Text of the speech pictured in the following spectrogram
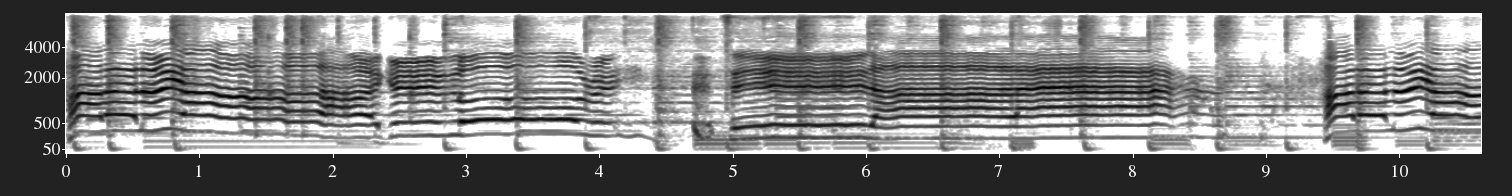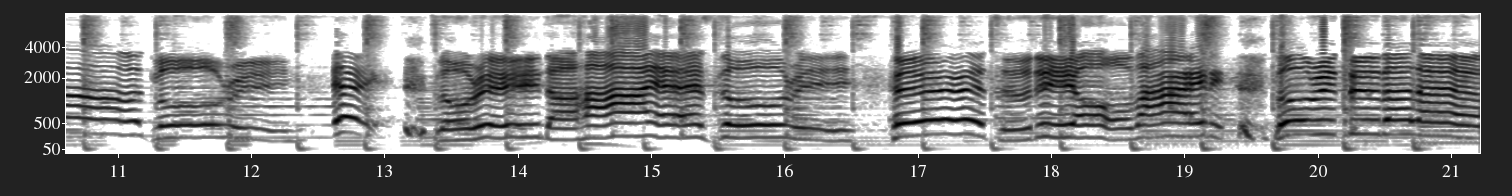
Hallelujah. I give glory to the Lamb. Hallelujah. Glory. Hey. Glory the highest glory. Hey, to the Almighty. Glory to the Lamb.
